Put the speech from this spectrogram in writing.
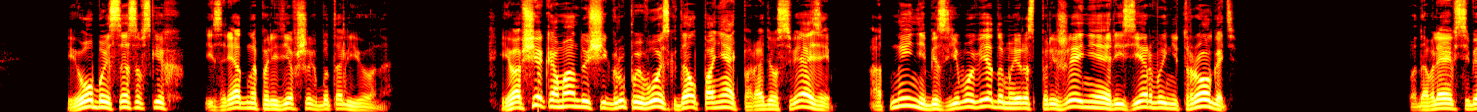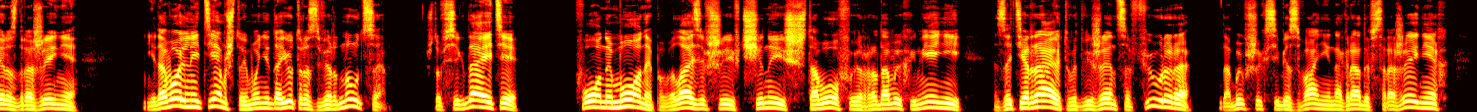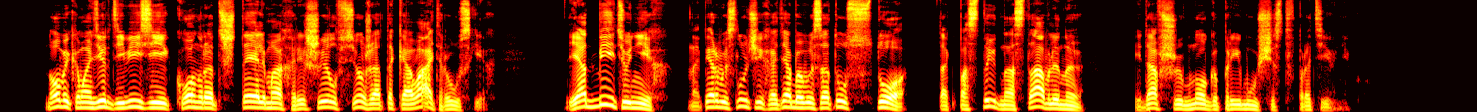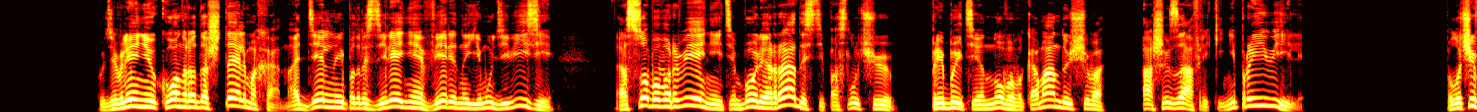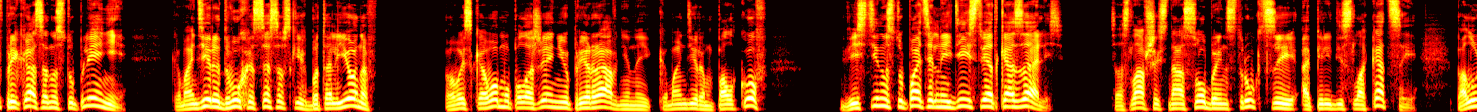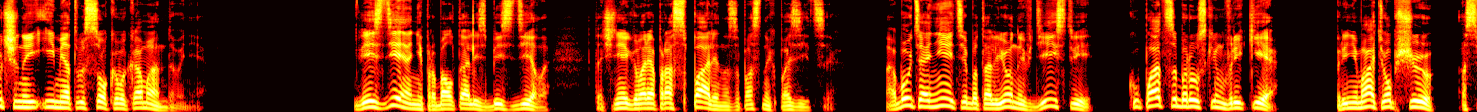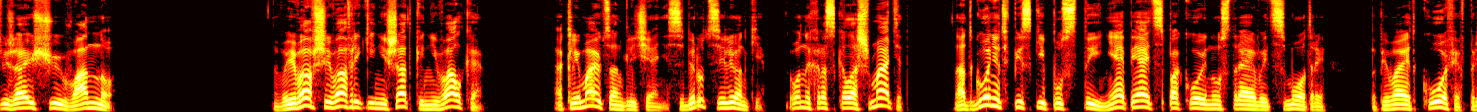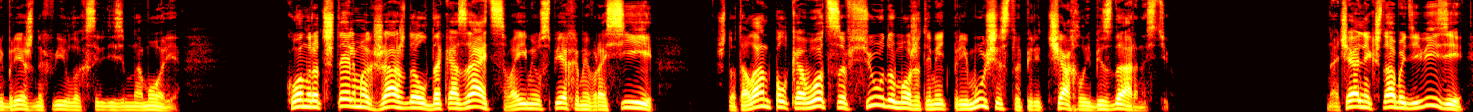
и оба эсэсовских, изрядно поредевших батальона. И вообще командующий группой войск дал понять по радиосвязи, отныне без его ведома и распоряжения резервы не трогать. Подавляя в себе раздражение, недовольный тем, что ему не дают развернуться, что всегда эти Фоны-моны, повылазившие в чины из штабов и родовых имений, затирают выдвиженцев фюрера, добывших себе звания и награды в сражениях. Новый командир дивизии Конрад Штельмах решил все же атаковать русских и отбить у них, на первый случай хотя бы высоту 100, так постыдно оставленную и давшую много преимуществ противнику. К удивлению Конрада Штельмаха, отдельные подразделения веренной ему дивизии — Особого рвения и тем более радости по случаю прибытия нового командующего аж из Африки не проявили. Получив приказ о наступлении, командиры двух эсэсовских батальонов, по войсковому положению приравненные к командирам полков, вести наступательные действия отказались, сославшись на особые инструкции о передислокации, полученные ими от высокого командования. Весь день они проболтались без дела — Точнее говоря, проспали на запасных позициях. А будь они, эти батальоны, в действии, купаться бы русским в реке, принимать общую освежающую ванну. Воевавшие в Африке ни шатка, ни валка, оклемаются англичане, соберут селенки, он их расколошматит, отгонит в пески пустыни опять спокойно устраивает смотры, попивает кофе в прибрежных виллах Средиземноморья — Конрад Штельмах жаждал доказать своими успехами в России, что талант полководца всюду может иметь преимущество перед чахлой бездарностью. Начальник штаба дивизии,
